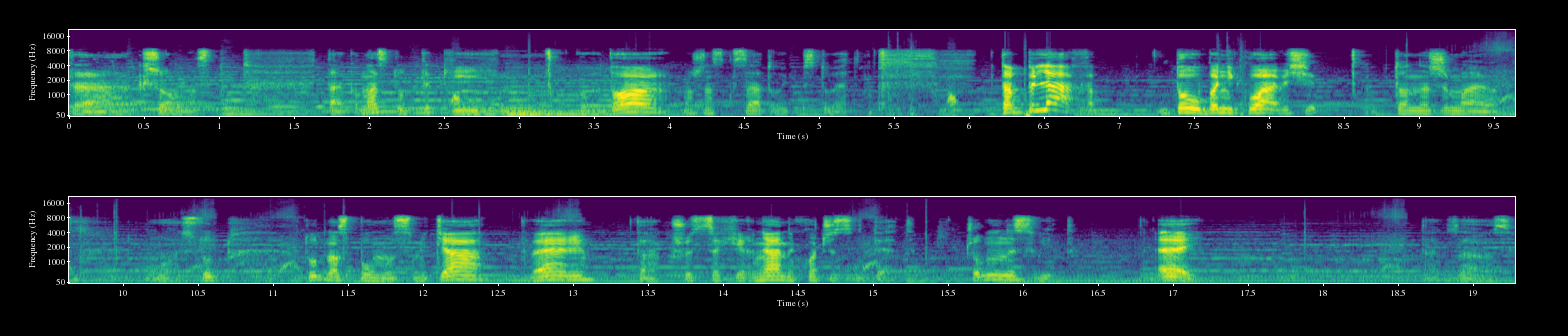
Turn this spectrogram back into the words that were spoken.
так, що у нас тут? Так, у нас тут такий коридор, можна сказати, ой, пістолет. Та бляха! Довбані клавіші, то нажимаю. Ось тут. Тут у нас повно сміття, двері. Так, щось ця херня не хоче світити. Чому не світ? Ей! Так, зараз.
